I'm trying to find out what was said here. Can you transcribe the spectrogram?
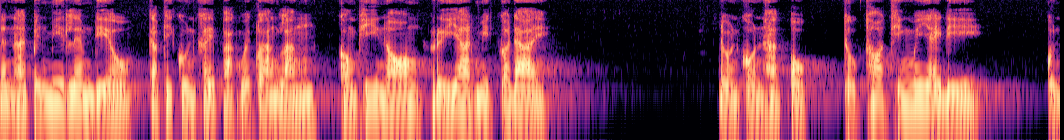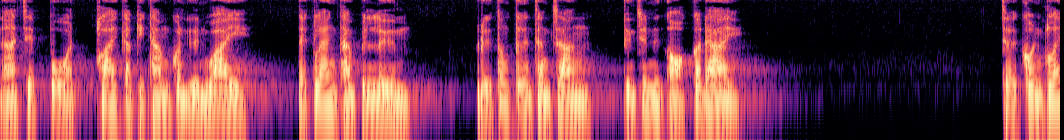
นั่นอาจเป็นมีดเล่มเดียวกับที่คุณเคยปักไว้กลางหลังของพี่น้องหรือญาติมิตรก็ได้ โดนคนหักอก ถูกทอดทิ้งไม่ใยดี คุณอาจเจ็บปวดคล้ายกับที่ทำคนอื่นไว้ แต่แกล้งทำเป็นลืม หรือต้องเตือนจังๆ ถึงจะนึกออกก็ได้ เจอคนใกล้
